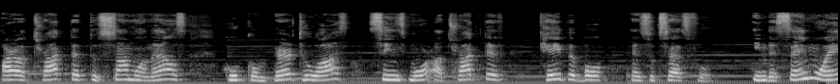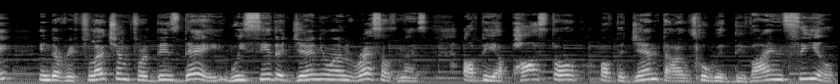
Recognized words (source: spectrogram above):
are attracted to someone else who compared to us seems more attractive, capable, and successful. In the same way, in the reflection for this day, we see the genuine restlessness of the apostle of the Gentiles who with divine zeal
